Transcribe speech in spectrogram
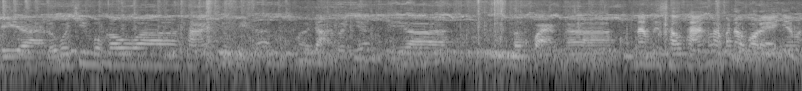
Thì à, đối với chim bồ câu à, thái siêu thịt á, ở trại mình ấy, thì à, tầm khoảng à, 5 đến 6 tháng là bắt đầu vào đẻ anh em ạ.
